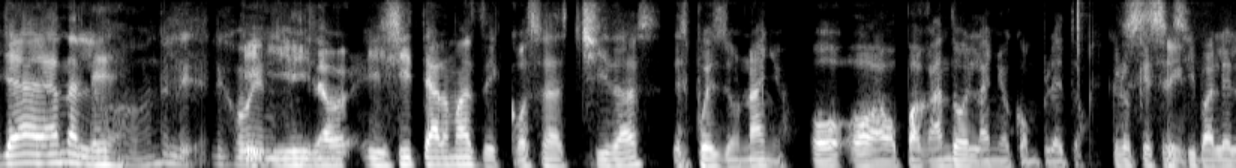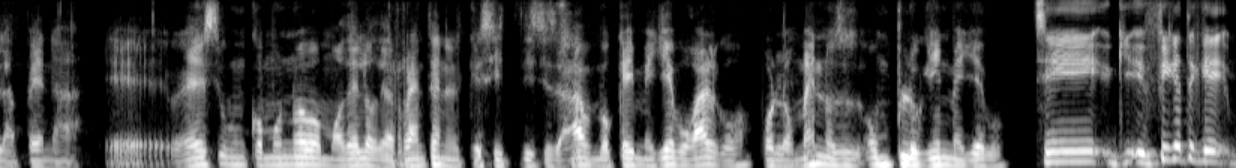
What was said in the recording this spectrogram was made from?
ya, ándale. No, ándale, ándale, Y, joven. y, la- y sí te armas de cosas chidas después de un año o, o- o pagando el año completo. Creo que ese Sí. sí vale la pena. Eh, es un, como un nuevo modelo de renta en el que sí dices, ah, ok, me llevo algo, por lo menos un plugin me llevo. Sí, fíjate que,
